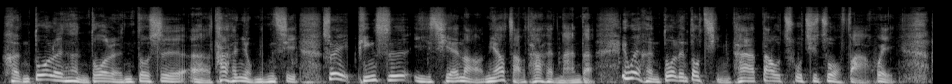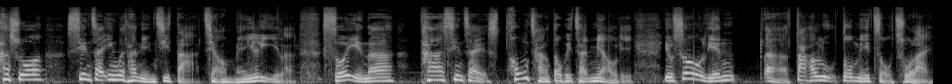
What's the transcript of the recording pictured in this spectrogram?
很多人很多人都是呃他很有名气，所以平时以前哦你要找他很难的，因为很多人都请他到处去做法会。他说现在因为他年纪大，脚没力了，所以呢他现在通常都会在庙里，有时候连。呃，大路都没走出来，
